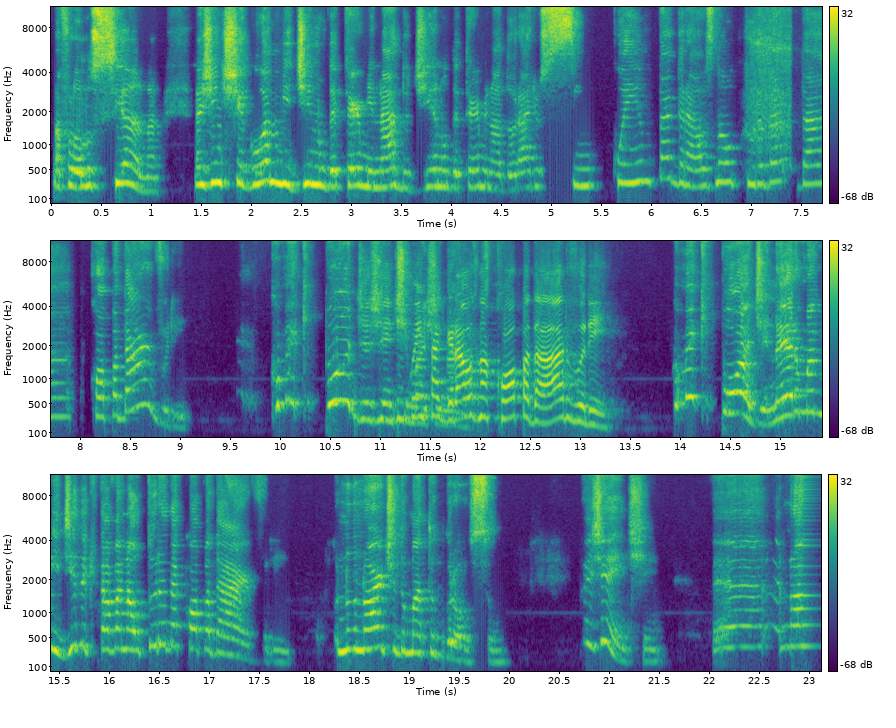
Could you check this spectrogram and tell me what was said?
Ela falou, Luciana, a gente chegou a medir num determinado dia, num determinado horário, 50 graus na altura da, da copa da árvore. Como é que pode a gente 50 imaginar? 50 graus na copa da árvore? Como é que pode? Né? Era uma medida que estava na altura da copa da árvore, no norte do Mato Grosso. Mas, gente, é, nós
